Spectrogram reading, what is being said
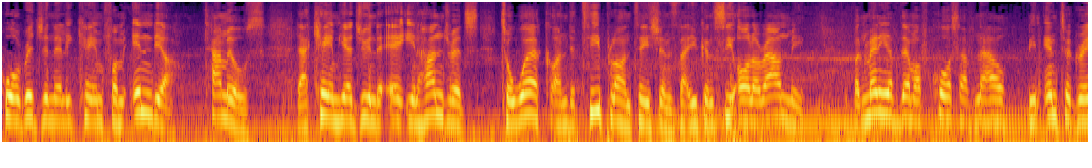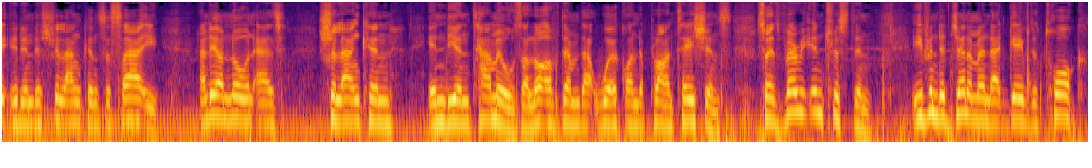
who originally came from India, Tamils, that came here during the 1800s to work on the tea plantations that you can see all around me. But many of them, of course, have now been integrated in the Sri Lankan society, and they are known as Sri Lankan Indian Tamils, a lot of them that work on the plantations. So it's very interesting. Even the gentleman that gave the talk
